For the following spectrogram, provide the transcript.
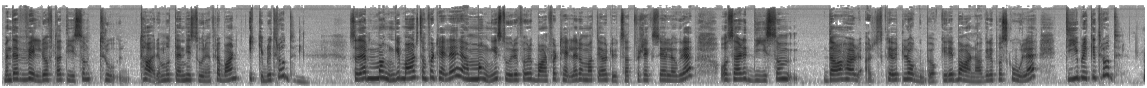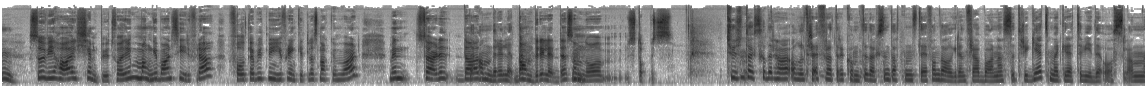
men det er veldig ofte at de som tro, tar imot den historien fra barn, ikke blir trodd. Så det er mange barn som forteller. Jeg har mange historier hvor barn forteller om at de har vært utsatt for seksuelle overgrep. Og så er det de som da har skrevet loggbøker i barnehager og på skole. De blir ikke trodd. Mm. Så vi har kjempeutfordring. Mange barn sier fra. Folk er blitt mye flinkere til å snakke med barn. Men så er det da det andre leddet, andre leddet som mm. nå stoppes. Tusen takk skal dere ha alle tre for at dere kom til Dagsnytt 18. Stefan Dahlgren fra Barnas Trygghet, Margrethe Wide Aasland,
